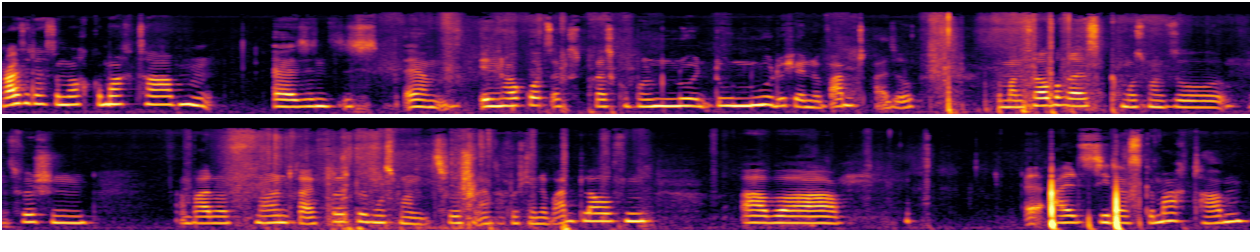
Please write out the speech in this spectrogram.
als sie das dann noch gemacht haben, äh, sind es ähm, in Hogwarts Express kommt man nur, nur durch eine Wand. Also wenn man Zauberer ist, muss man so zwischen am Bahnhof 9, 3 Viertel muss man zwischen einfach durch eine Wand laufen. Aber äh, als sie das gemacht haben,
